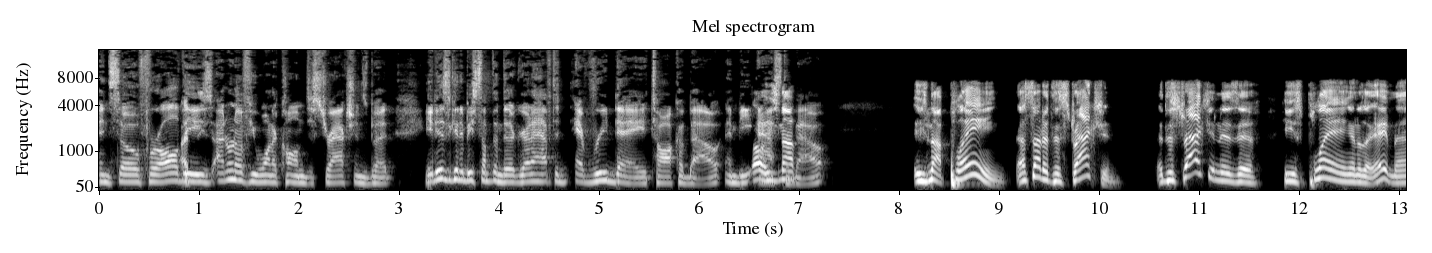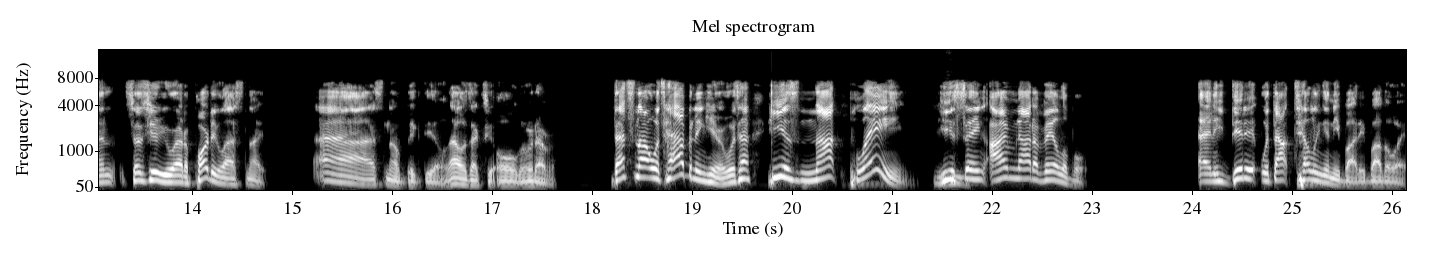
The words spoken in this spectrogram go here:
And so for all these, I, don't know if you want to call them distractions, but it is going to be something they're going to have to every day talk about and be oh, asked not, about. He's not playing. That's not a distraction. A distraction is if he's playing and it's like, hey man, it says here you were at a party last night. Ah, that's no big deal. That was actually old or whatever. That's not what's happening here. What's ha- he is not playing. He is mm-hmm. saying, I'm not available. And he did it without telling anybody, by the way.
